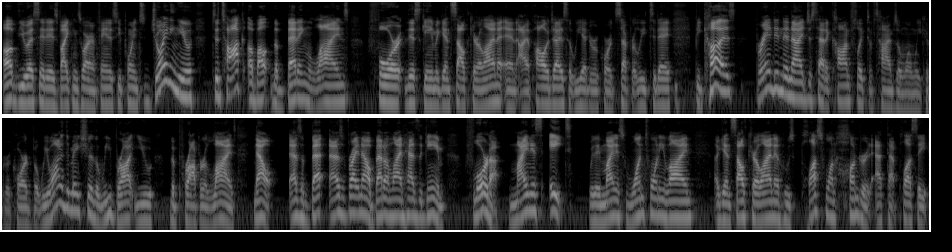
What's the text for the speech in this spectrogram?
of USA Today's Vikings Wire and Fantasy Points, joining you to talk about the betting lines for this game against South Carolina. And I apologize that we had to record separately today because Brandon and I just had a conflict of times on when we could record, but we wanted to make sure that we brought you the proper lines. Now, as a bet, as of right now, Bet Online has the game Florida minus eight with a minus 120 line against South Carolina, who's plus 100 at that plus eight.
